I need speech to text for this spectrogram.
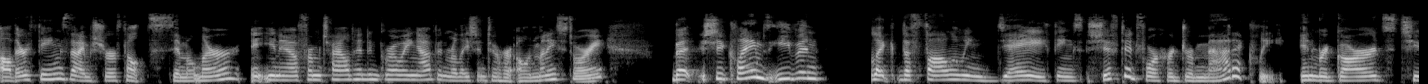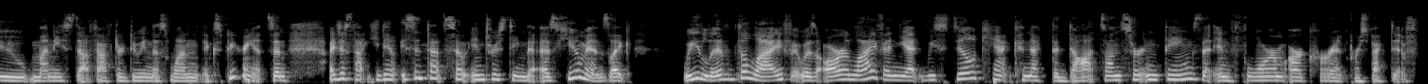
other things that I'm sure felt similar, eh, you know, from childhood and growing up in relation to her own money story. But she claims even like the following day, things shifted for her dramatically in regards to money stuff after doing this one experience. And I just thought, you know, isn't that so interesting that as humans, like we lived the life, it was our life, and yet we still can't connect the dots on certain things that inform our current perspective.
